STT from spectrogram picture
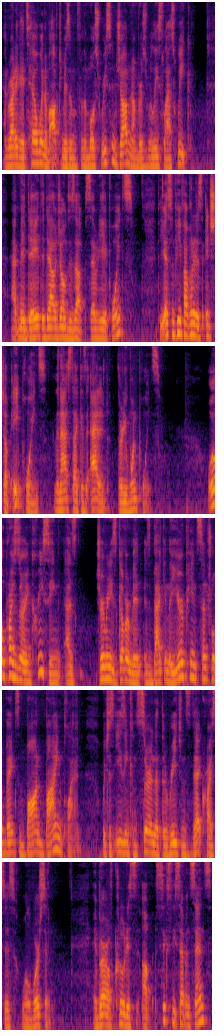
and riding a tailwind of optimism from the most recent job numbers released last week. At midday, the Dow Jones is up 78 points, the S&P 500 has inched up 8 points, the Nasdaq has added 31 points. Oil prices are increasing as Germany's government is backing the European Central Bank's bond buying plan, which is easing concern that the region's debt crisis will worsen. A barrel of crude is up 67 cents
